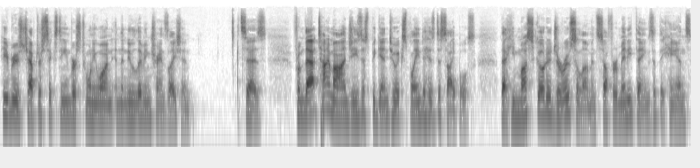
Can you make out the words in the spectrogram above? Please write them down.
Hebrews chapter 16, verse 21 in the New Living Translation, it says, From that time on, Jesus began to explain to his disciples that he must go to Jerusalem and suffer many things at the hands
